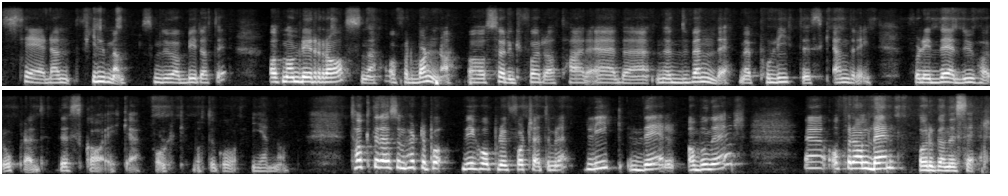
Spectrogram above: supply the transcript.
ser den filmen som du har bidratt til. At man blir rasende og forbanna, og sørger for at her er det nødvendig med politisk endring. Fordi det du har opplevd, det skal ikke folk måtte gå igjennom. Takk til deg som hørte på. Vi håper du fortsetter med det. Lik, del, abonner. Eh, Og for all del, organiser.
